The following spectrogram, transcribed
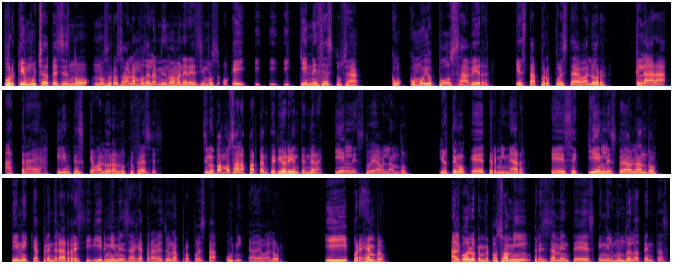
Porque muchas veces no, nosotros hablamos de la misma manera y decimos, ok, ¿y, quién es esto? O sea, ¿cómo, yo puedo saber que esta propuesta de valor clara atrae a clientes que valoran lo que ofreces? Si nos vamos a la parte anterior y entender a quién le estoy hablando, yo tengo que determinar que ese quién le estoy hablando tiene que aprender a recibir mi mensaje a través de una propuesta única de valor. Y, por ejemplo, algo de lo que me pasó a mí precisamente es que en el mundo de las ventas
